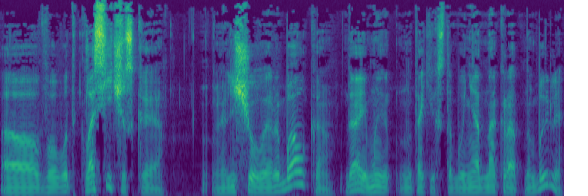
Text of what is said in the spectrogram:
А, вот классическая лещевая рыбалка, да, и мы на таких с тобой неоднократно были,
